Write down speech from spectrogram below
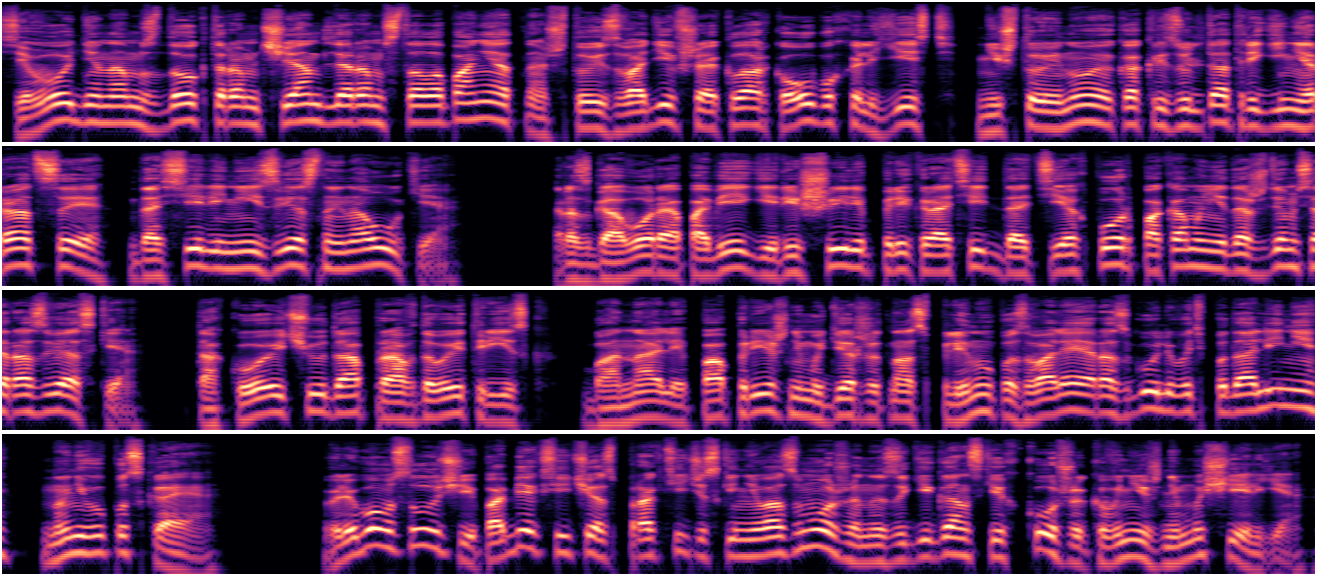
Сегодня нам с доктором Чандлером стало понятно, что изводившая Кларка опухоль есть не что иное, как результат регенерации доселе неизвестной науки. Разговоры о побеге решили прекратить до тех пор, пока мы не дождемся развязки. Такое чудо оправдывает риск. Банали по-прежнему держит нас в плену, позволяя разгуливать по долине, но не выпуская. В любом случае, побег сейчас практически невозможен из-за гигантских кошек в нижнем ущелье.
